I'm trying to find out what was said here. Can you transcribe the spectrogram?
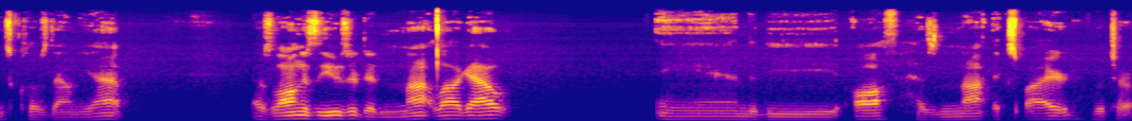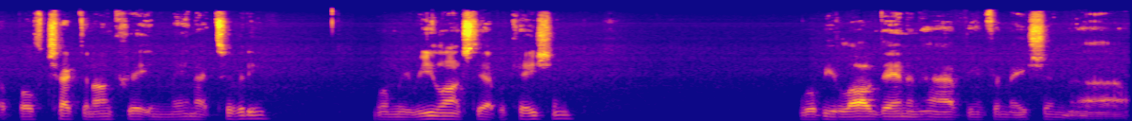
Let's close down the app. As long as the user did not log out and the auth has not expired, which are both checked in on create and main activity, when we relaunch the application, we'll be logged in and have the information uh,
